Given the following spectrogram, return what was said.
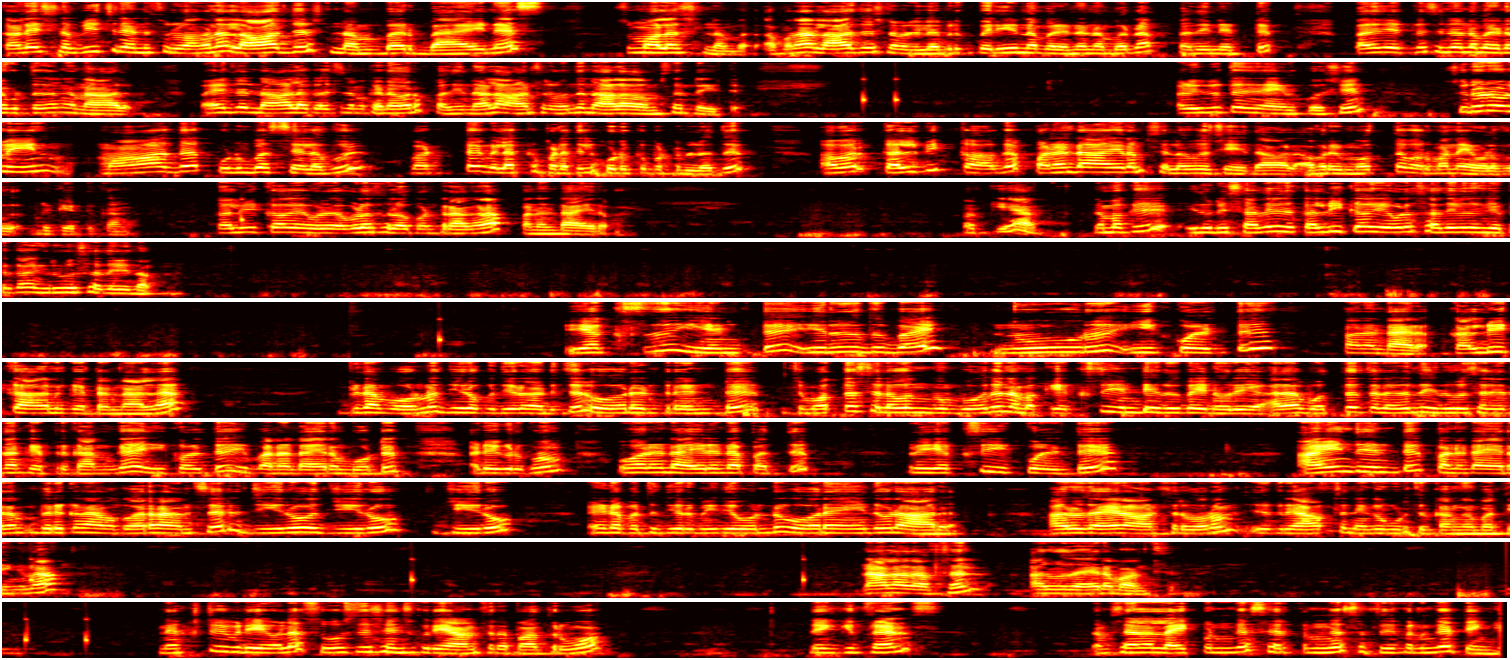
கடைசி வீச்சில் என்ன சொல்லுவாங்கன்னா largest number minus smallest number அப்போனா லார்ஜஸ்ட் நம்பர் இல்லை பெரிய நம்பர் என்ன நம்பர்னா பதினெட்டு. பதினெட்டு சின்ன நம்பர் என்ன கொடுத்துருக்காங்க? நாலு. பதினெட்டு நாலு கழிச்சு நமக்கு என்ன வரும்? பதினாலு. ஆன்சர் வந்து நாலாவது அம்சம் ரைட்டு இருபத்தஞ்சாயிரம் கொஸ்டின் சுடரொளியின் மாத குடும்ப செலவு வட்ட விளக்கப்படத்தில் கொடுக்கப்பட்டுள்ளது. அவர் கல்விக்காக பன்னெண்டாயிரம் செலவு செய்தால் அவரின் மொத்த வருமானம் எவ்வளவு அப்படி கேட்டிருக்காங்க. கல்விக்காக எவ்வளோ எவ்வளோ செலவு பண்ணுறாங்கன்னா பன்னெண்டாயிரம். ஓகே நமக்கு இதோடைய சதவீதம் கல்விக்காக எவ்வளோ சதவீதம் கேட்டிருக்காங்க? இருபது சதவீதம். எக்ஸு இன்ட்டு இருபது பை நூறு ஈக்குவல் டு பன்னெண்டாயிரம். கல்விக்காகனு கேட்டனால இப்படி தான் போடணும் ஜீரோக்கு ஜீரோ அடிச்சல் ஒரு ரெண்டு ரெண்டு. மொத்த செலவுங்கும் போது நமக்கு எக்ஸ் இன்ட்டு இருபது பை நூறு. அதாவது மொத்தத்துலேருந்து இருபது சதவீதம் தான் கேட்டிருக்காங்க ஈக்குவல் டு பன்னெண்டாயிரம் போட்டு அப்படி கொடுக்கணும். ஒரு ரெண்டு ஐரெண்டா பத்து. அப்புறம் எக்ஸ் ஈக்குவல் டு ஐந்து இன்ட்டு பன்னெண்டாயிரம். பிறகு நமக்கு வர ஆன்சர் ஜீரோ ஜீரோ ஜீரோ. ரெண்டு பத்து ஜீரோ மீதி ஒன்று ஒரு ஐந்து ஒரு ஆறு. அறுபதாயிரம் ஆன்சர் வரும். இதுக்கு ஆப்ஷன் எங்கே கொடுத்துருக்காங்க பார்த்தீங்கன்னா? நாலாவது ஆப்ஷன் அறுபதாயிரம் ஆன்சர் நெக்ஸ்ட் வீடியோவில் சோசியல் சயின்ஸ்க்குரிய ஆன்சரை பார்த்துருவோம். தேங்க்யூ ஃப்ரெண்ட்ஸ் நம்ம சேனல் லைக் பண்ணுங்கள் ஷேர் பண்ணுங்கள் சப்ஸ்கிரைப் பண்ணுங்கள் தேங்க்யூ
